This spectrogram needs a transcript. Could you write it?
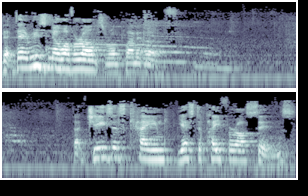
That there is no other answer on planet Earth. That Jesus came, yes, to pay for our sins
